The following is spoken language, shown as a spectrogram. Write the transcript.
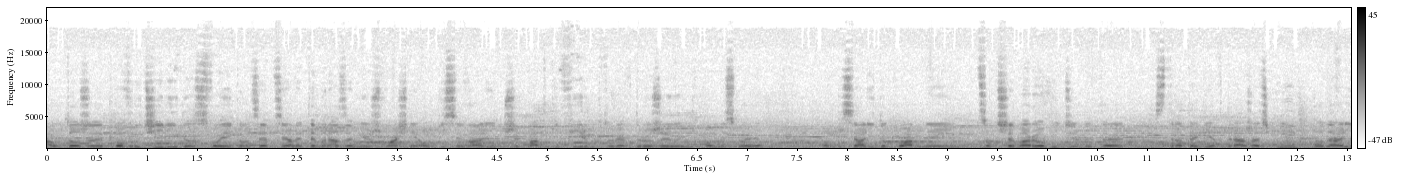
autorzy powrócili do swojej koncepcji, ale tym razem już właśnie opisywali przypadki firm, które wdrożyły ich pomysły. Opisali dokładniej, co trzeba robić, żeby te strategie wdrażać i podali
